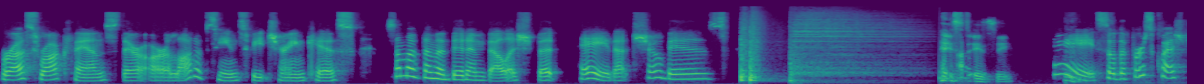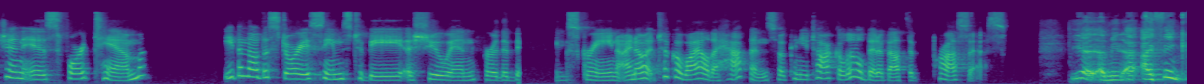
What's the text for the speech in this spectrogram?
For us rock fans, there are a lot of scenes featuring Kiss, some of them a bit embellished, but hey, that's showbiz. Hey, Staci. Hey, so the first question is for Tim. Even though the story seems to be a shoe in for the big screen, I know it took a while to happen. So, can you talk a little bit about the process? Yeah, I mean, I, think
